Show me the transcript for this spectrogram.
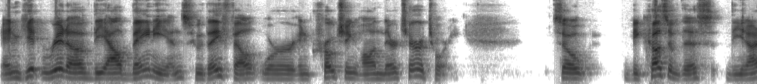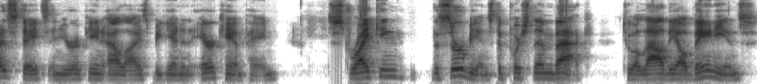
and get rid of the Albanians who they felt were encroaching on their territory. So because of this, the United States and European allies began an air campaign striking the Serbians to push them back to allow the Albanians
